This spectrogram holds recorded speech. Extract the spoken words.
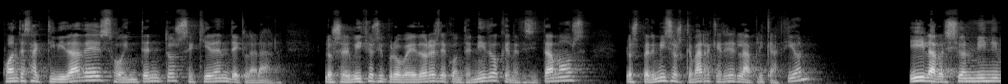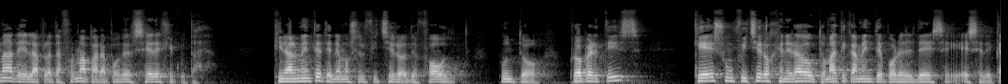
cuántas actividades o intentos se quieren declarar, los servicios y proveedores de contenido que necesitamos, los permisos que va a requerir la aplicación y la versión mínima de la plataforma para poder ser ejecutada. Finalmente tenemos el fichero default.properties que es un fichero generado automáticamente por el SDK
